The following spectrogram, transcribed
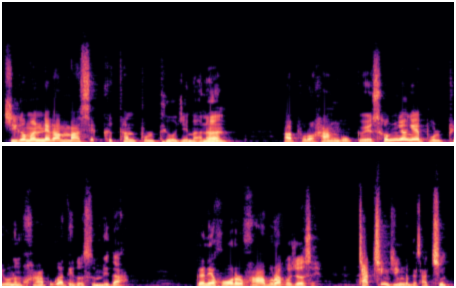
지금은 내가 마세크 탄 불 피우지만은 앞으로 한국교회 성령의 불 피우는 화부가 되겠습니다. 그래, 내 호를 화부라고 줬어요. 자칭 지은 겁니다, 자칭.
